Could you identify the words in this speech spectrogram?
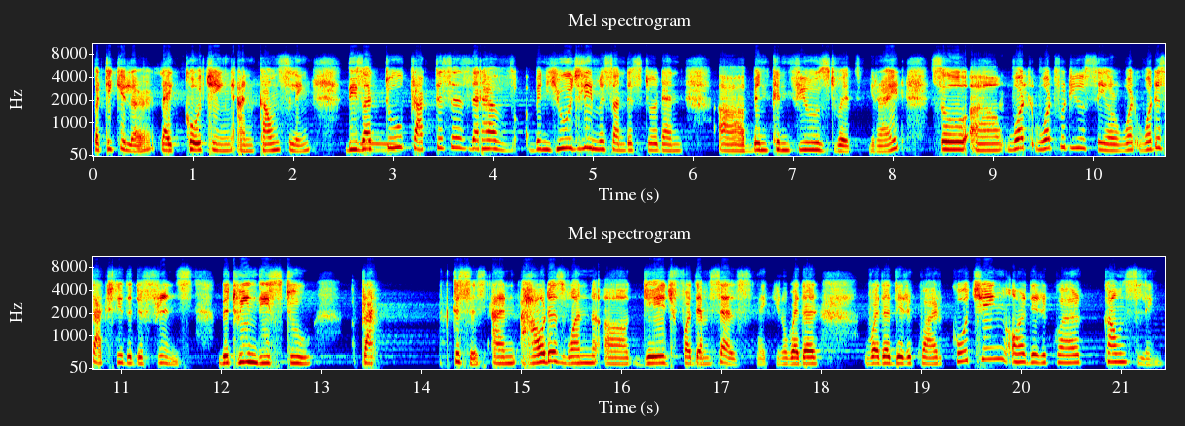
particular, like coaching and counseling, these are two practices that have been hugely misunderstood and uh, been confused with, right? So, uh, what what would you say, or what what is actually the difference between these two practices, and how does one uh, gauge for themselves, like you know, whether whether they require coaching or they require counseling?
